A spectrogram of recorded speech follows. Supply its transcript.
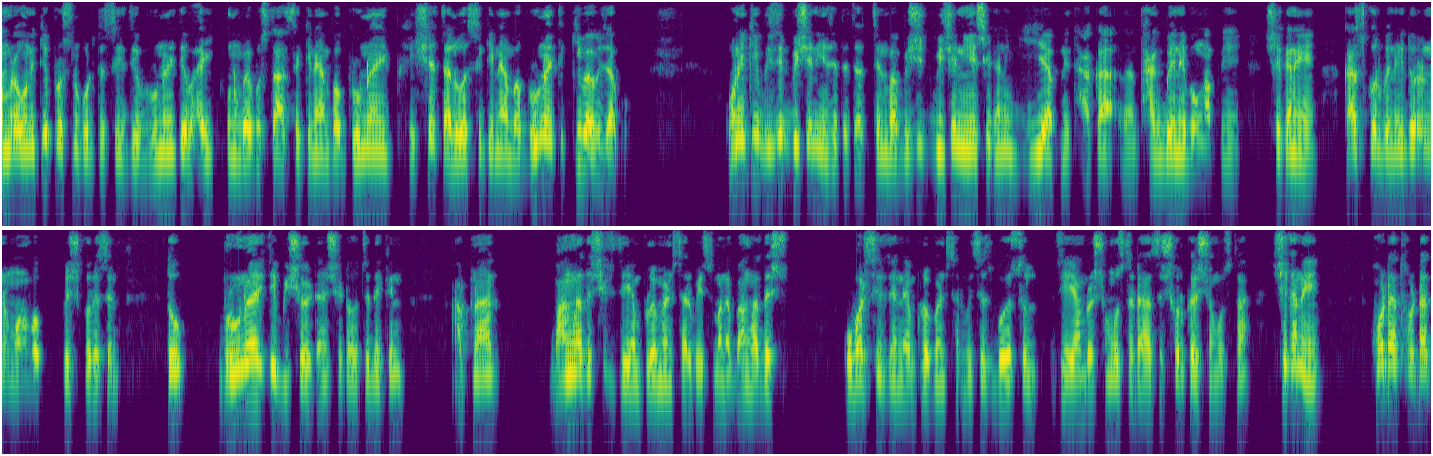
আমরা অনেকে প্রশ্ন করতেছি যে, ব্রুনাইতে ভাই কোনো ব্যবস্থা আছে কিনা বা ব্রুনাই ভিসা চালু আছে কিনা বা ব্রুনাইতে কীভাবে যাব? অনেকে ভিজিট বিষয় নিয়ে যেতে চাচ্ছেন বা ভিজিট বিষয় নিয়ে সেখানে গিয়ে আপনি থাকা, থাকবেন এবং আপনি সেখানে কাজ করবেন, এই ধরনের মনোভাব পেশ করেছেন। তো ব্রুনাইয়ের যে বিষয়টা, সেটা হচ্ছে দেখেন, আপনার বাংলাদেশের যে এমপ্লয়মেন্ট সার্ভিস মানে Bangladesh overseas and employment services BOESL যে আমরা সংস্থাটা আছে, সরকারি সংস্থা, সেখানে হঠাৎ হঠাৎ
